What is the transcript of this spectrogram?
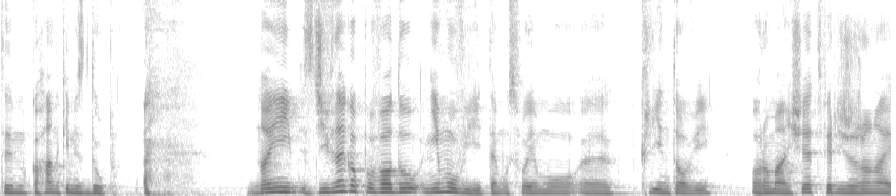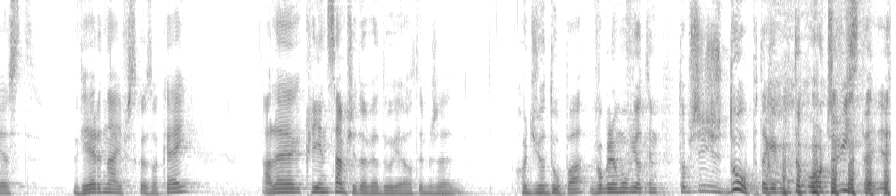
tym kochankiem jest Dup. No i z dziwnego powodu nie mówi temu swojemu y, klientowi o romansie. Twierdzi, że żona jest wierna i wszystko jest ok, ale klient sam się dowiaduje o tym, że chodzi o dupa. W ogóle mówi o tym, to przecież dup, tak jakby to było oczywiste. Nie?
